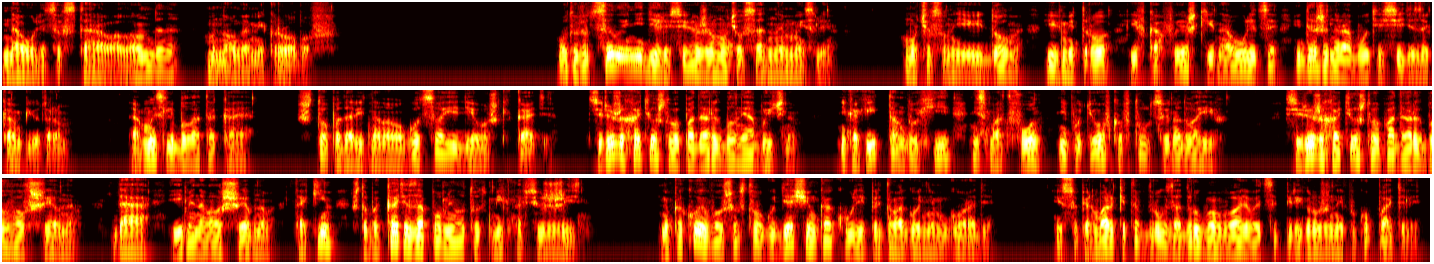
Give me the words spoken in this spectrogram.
На улицах старого Лондона много микробов. Вот уже целую неделю Сережа мучился одной мыслью. Мучился он ею и дома, и в метро, и в кафешке, и на улице, и даже на работе, сидя за компьютером. А мысль была такая, что подарить на Новый год своей девушке Кате. Сережа хотел, чтобы подарок был необычным. Не какие-то там духи, не смартфон, не путевка в Турцию на двоих. Сережа хотел, чтобы подарок был волшебным, да, именно волшебным, таким, чтобы Катя запомнила тот миг на всю жизнь. Но какое волшебство гудящим, как улей, предновогоднем городе. Из супермаркета вдруг за другом вваливаются перегруженные покупатели.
